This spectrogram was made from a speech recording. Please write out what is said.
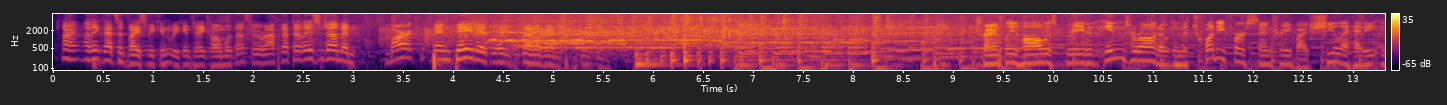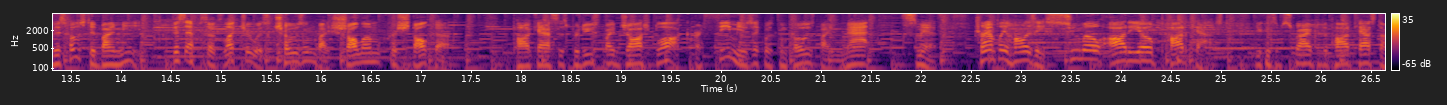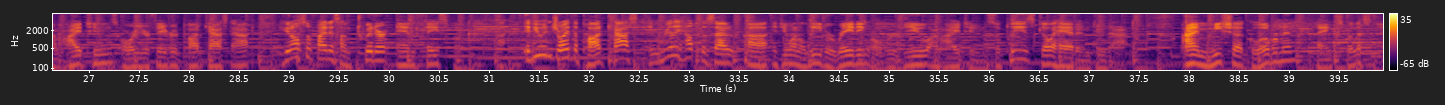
All right, I think that's advice we can we can take home with us. We'll wrap it up there, ladies and gentlemen. Mark Ben David, ladies and gentlemen. Thank you. Trampoline Hall was created in Toronto in the 21st century by Sheila Heti and is hosted by me. This episode's lecture was chosen by Shalom Kristalka. Podcast is produced by Josh Block. Our theme music was composed by Matt Smith. Trampoline Hall is a sumo audio podcast. You can subscribe to the podcast on iTunes or your favorite podcast app. You can also find us on Twitter and Facebook. Uh, if you enjoyed the podcast, it really helps us out uh, if you want to leave a rating or review on iTunes. So please go ahead and do that. I'm Misha Glouberman. Thanks for listening.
